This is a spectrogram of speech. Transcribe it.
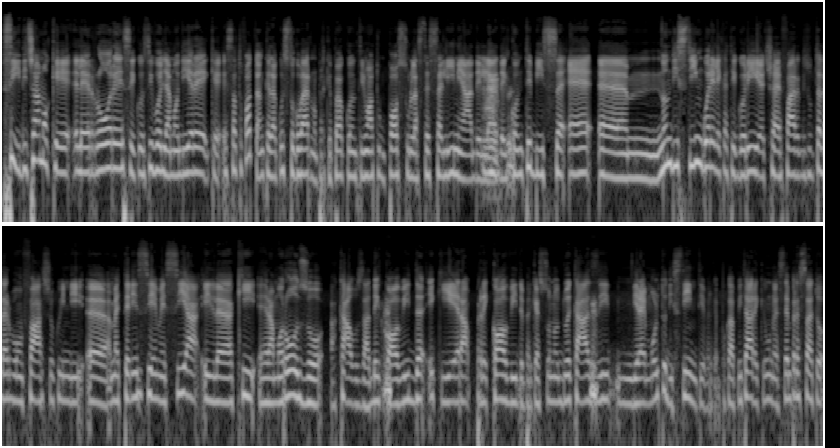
Sì, diciamo che l'errore, se così vogliamo dire, che è stato fatto anche da questo governo, perché poi ha continuato un po' sulla stessa linea del, mm, del Conte bis, è ehm, non distinguere le categorie, cioè fare di tutta l'erba un fascio, quindi eh, mettere insieme sia il, chi era moroso a causa del Covid e chi era pre-Covid, perché sono due casi direi molto distinti, perché può capitare che uno è sempre stato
